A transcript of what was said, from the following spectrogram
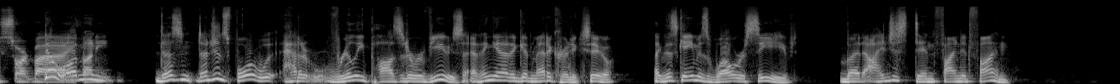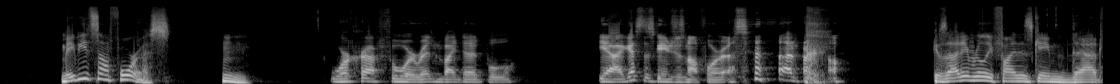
sort by No, I funny. mean, doesn't Dungeons 4 w- had a really positive reviews. I think it had a good Metacritic too. Like this game is well received, but I just didn't find it fun. Maybe it's not for us. Hmm. Warcraft 4, written by Deadpool. Yeah, I guess this game's just not for us. I don't know. Because I didn't really find this game that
